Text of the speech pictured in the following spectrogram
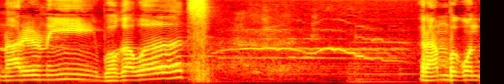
नारळणी भोगावच. राम भगवंत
